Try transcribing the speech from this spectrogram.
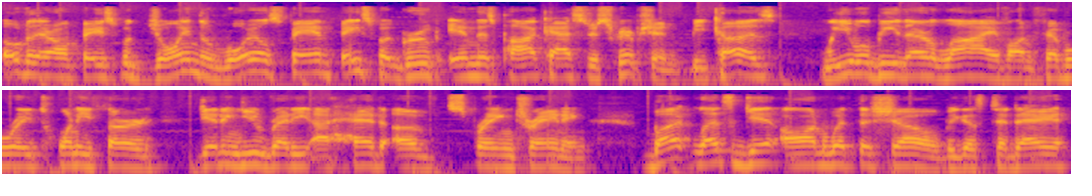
over there on Facebook, join the Royals fan Facebook group in this podcast description because we will be there live on February 23rd, getting you ready ahead of spring training. But let's get on with the show because today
